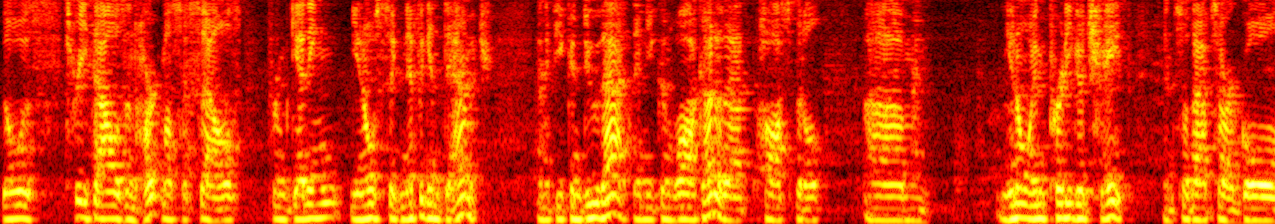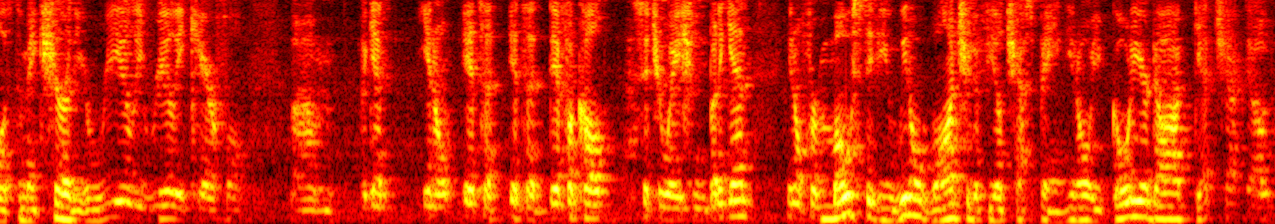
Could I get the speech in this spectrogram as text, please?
those 3,000 heart muscle cells from getting, you know, significant damage. And if you can do that, then you can walk out of that hospital, um, you know, in pretty good shape. And so that's our goal is to make sure that you're really, really careful. Um, again, you know, it's a it's a difficult situation, but again, you know, for most of you, we don't want you to feel chest pain. You know, you go to your doc, get checked out,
